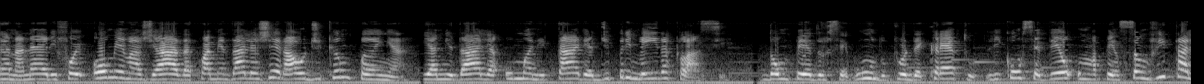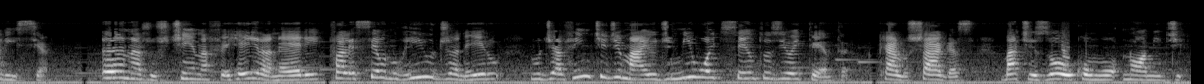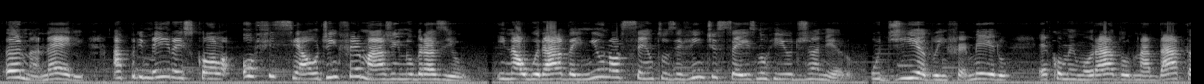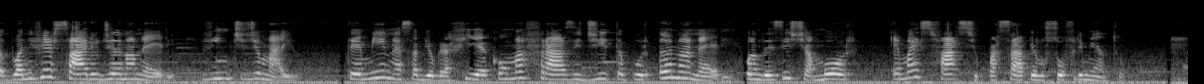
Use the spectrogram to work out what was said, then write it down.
Ana Neri foi homenageada com a Medalha Geral de Campanha e a Medalha Humanitária de Primeira Classe. Dom Pedro II, por decreto, lhe concedeu uma pensão vitalícia. Ana Justina Ferreira Neri faleceu no Rio de Janeiro no dia 20 de maio de 1880. Carlos Chagas batizou com o nome de Ana Neri a primeira escola oficial de enfermagem no Brasil, inaugurada em 1926 no Rio de Janeiro. O Dia do Enfermeiro é comemorado na data do aniversário de Ana Neri, 20 de maio. Termino essa biografia com uma frase dita por Ana Neri: Quando existe amor, é mais fácil passar pelo sofrimento.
